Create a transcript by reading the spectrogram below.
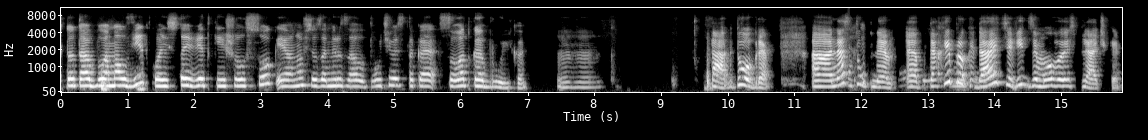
кто-то обломал ветку, а из той ветки шел сок, и оно все замерзало. Получилась такая сладкая брулька. Угу. Так, добре. А, наступне. Е, Птахи прокидаються від зимової сплячки.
